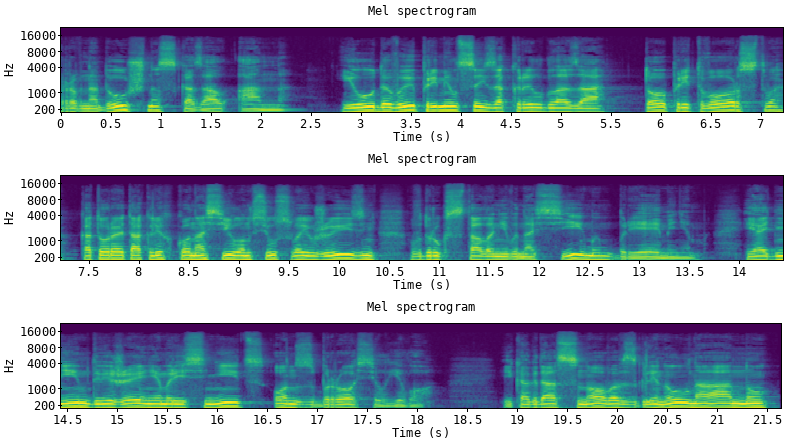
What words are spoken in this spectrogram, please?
Равнодушно сказал Анна. Иуда выпрямился и закрыл глаза. То притворство, которое так легко носил он всю свою жизнь, вдруг стало невыносимым бременем, и одним движением ресниц он сбросил его. И когда снова взглянул на Анну,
